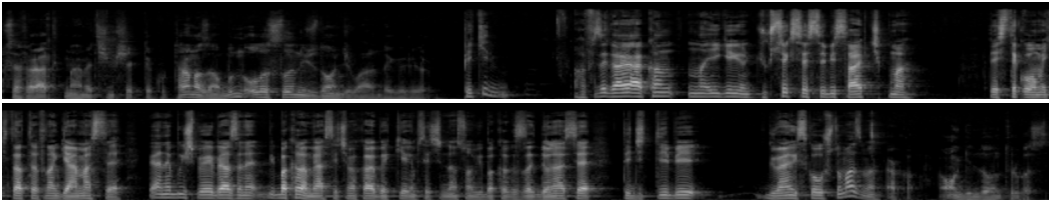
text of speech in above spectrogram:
Bu sefer artık Mehmet Şimşek de kurtaramaz ama bunun olasılığını %10 civarında görüyorum. Peki Hafize Gaye Erkan'la ilgili yüksek sesle bir sahip çıkma, destek olma iktidar tarafından gelmezse yani bu iş böyle biraz hani bir bakalım ya seçime kadar bekleyelim seçimden sonra bir bakarız da dönerse de ciddi bir güven riski oluşturmaz mı? Yok 10 günde unutur basın.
